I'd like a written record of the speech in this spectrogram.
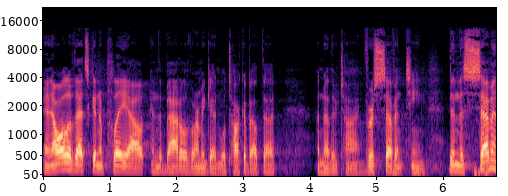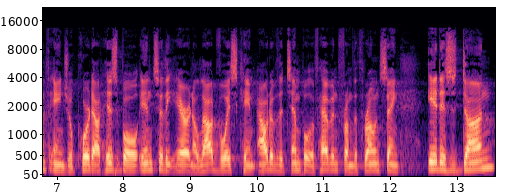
And all of that's going to play out in the Battle of Armageddon. We'll talk about that another time. Verse 17. Then the seventh angel poured out his bowl into the air, and a loud voice came out of the temple of heaven from the throne, saying, It is done.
